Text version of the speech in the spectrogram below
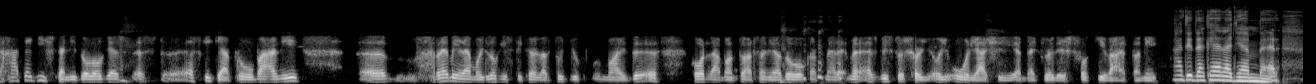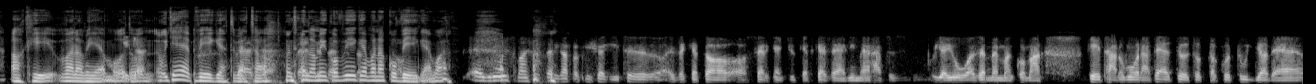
hát egy isteni dolog, ezt, ezt, ezt ki kell próbálni, Remélem, hogy logisztikailag tudjuk majd kordában tartani a dolgokat, mert ez biztos, hogy, hogy óriási érdeklődést fog kiváltani. Hát ide kell egy ember, aki valamilyen módon, Igen. ugye véget vet, a, de amikor vége van, akkor vége van. Egyrészt, másrészt pedig hát, aki segít ezeket a, a szerkentyűket kezelni, mert hát ez ugye jó az ember, amikor már két-három órát eltöltött, akkor tudja, de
